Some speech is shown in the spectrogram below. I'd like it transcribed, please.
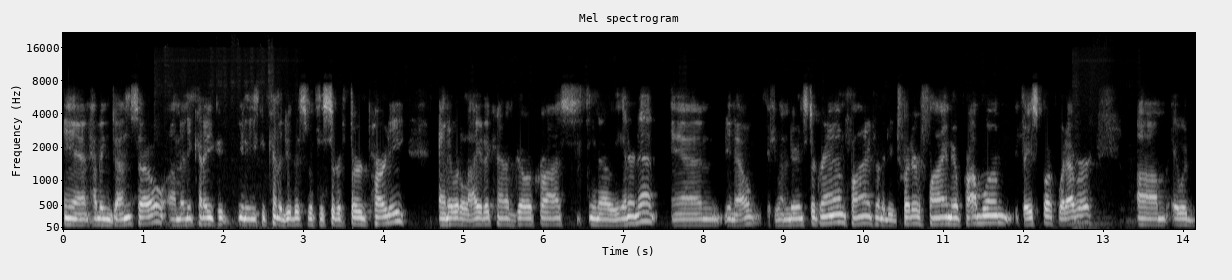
And having done so, um, and you kind of you could you know you could kind of do this with this sort of third party, and it would allow you to kind of go across you know the internet. And you know if you want to do Instagram, fine. If you want to do Twitter, fine, no problem. Facebook, whatever. Um, it would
